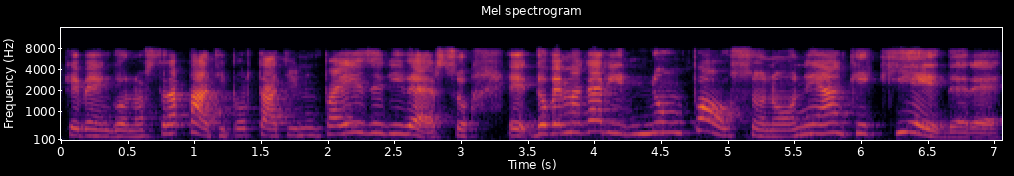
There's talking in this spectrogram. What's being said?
che vengono strappati, portati in un paese diverso eh, dove magari non possono neanche chiedere,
